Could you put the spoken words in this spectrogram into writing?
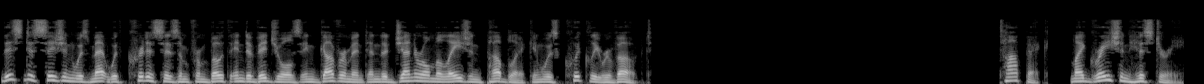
This decision was met with criticism from both individuals in government and the general Malaysian public and was quickly revoked. Migration history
